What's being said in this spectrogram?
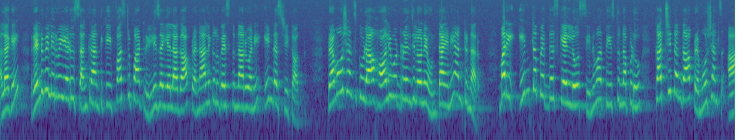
అలాగే రెండు వేల ఇరవై ఏడు సంక్రాంతికి ఫస్ట్ పార్ట్ రిలీజ్ అయ్యేలాగా ప్రణాళికలు వేస్తున్నారు అని ఇండస్ట్రీ టాక్ ప్రమోషన్స్ కూడా హాలీవుడ్ రేంజ్లోనే ఉంటాయని అంటున్నారు. మరి ఇంత పెద్ద స్కేల్లో సినిమా తీస్తున్నప్పుడు ఖచ్చితంగా ప్రమోషన్స్ ఆ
